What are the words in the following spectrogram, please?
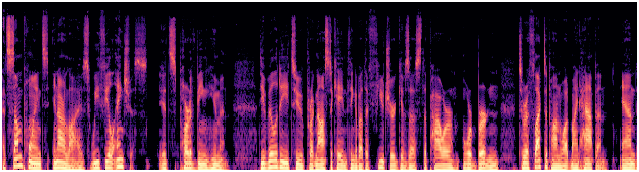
At some point in our lives, we feel anxious. It's part of being human. The ability to prognosticate and think about the future gives us the power or burden to reflect upon what might happen. And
